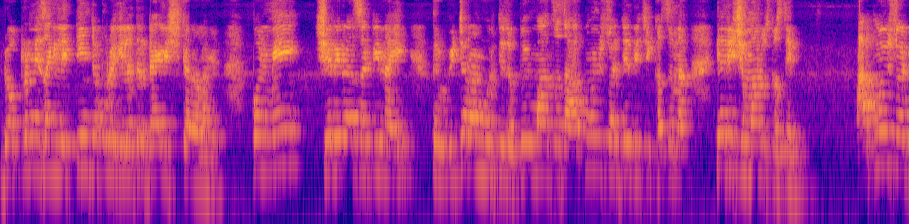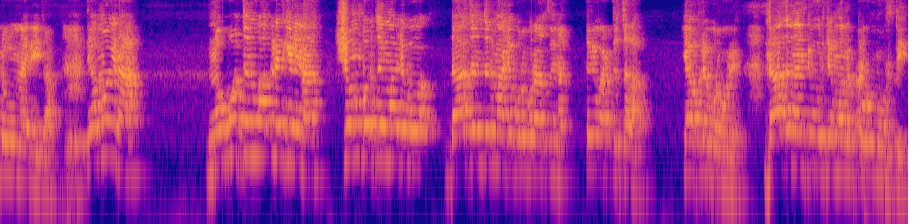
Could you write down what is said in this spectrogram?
डॉक्टरने सांगितले तीनच्या पुढे गेलं तर डायलिसिस करावं लागेल. पण मी शरीरासाठी नाही तर विचारांवरती जगतोय. माणसाचा आत्मविश्वास ज्या दिवशी खसेल ना त्या दिवशी माणूस कसेल आत्मविश्वास डोळून नाही द्यायचा. त्यामुळे ना नव्वद जण वाकड्यात गेले ना शंभर जण माझ्या दहा जण जर माझ्या बरोबर असले ना तरी वाटतं चला हे आपल्या बरोबर आहे. दहा जणांची ऊर्जा मला पूर्ण उरते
